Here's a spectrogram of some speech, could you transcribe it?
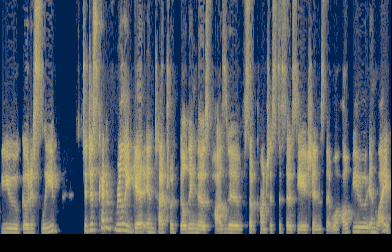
you go to sleep to just kind of really get in touch with building those positive subconscious associations that will help you in life.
